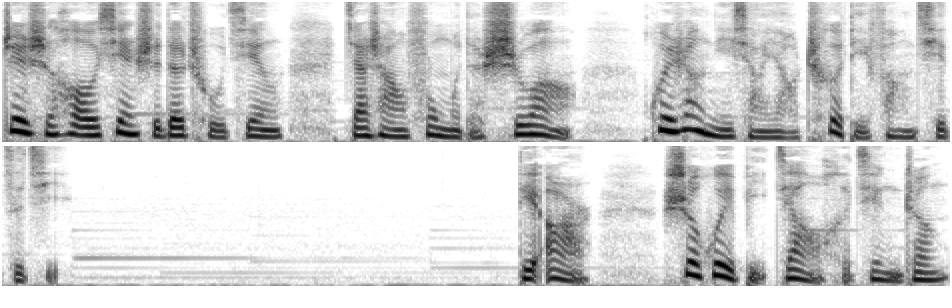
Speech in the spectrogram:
这时候，现实的处境加上父母的失望，会让你想要彻底放弃自己。第二，社会比较和竞争。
